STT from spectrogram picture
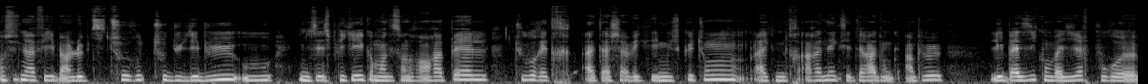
Ensuite, on a fait ben, le petit truc, du début où il nous a expliqué comment descendre en rappel, toujours être attaché avec les mousquetons, avec notre harnais, etc. Donc un peu les basiques, on va dire, pour euh,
